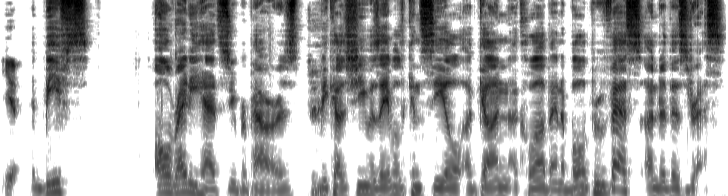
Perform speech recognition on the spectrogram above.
Yep. Beefs already had superpowers because she was able to conceal a gun, a club, and a bulletproof vest under this dress.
